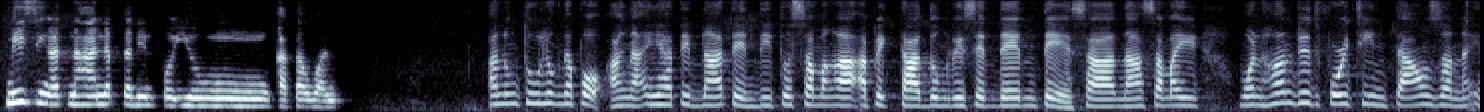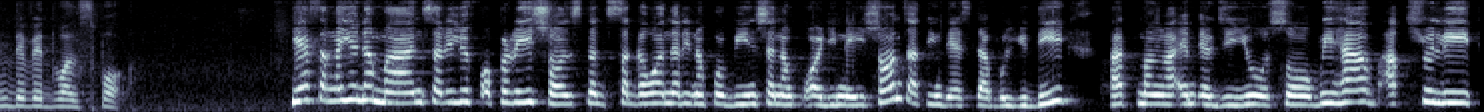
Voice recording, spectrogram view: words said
missing at nahanap na din po yung katawan. Anong tulong na po ang naihatid natin dito sa mga apektadong residente sa nasa may 114,000 na individuals po? Yes, ngayon naman, sa relief operations, nagsagawa na rin ang probinsya ng coordination sa ating DSWD at mga MLGU. So we have actually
